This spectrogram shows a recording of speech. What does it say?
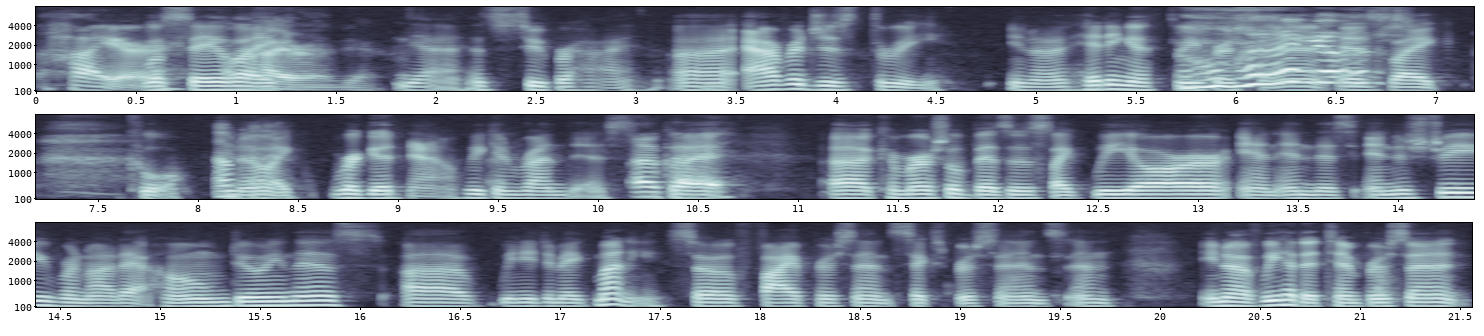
higher. we'll say On like higher end, yeah. yeah, it's super high. Uh, average is three. You know, hitting a three Oh my percent gosh. is like cool. You know, like we're good now. We can run this. Okay. But uh, commercial business like we are, and in this industry, we're not at home doing this. Uh, we need to make money. So five percent, six percent, and you know, if we had a ten percent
